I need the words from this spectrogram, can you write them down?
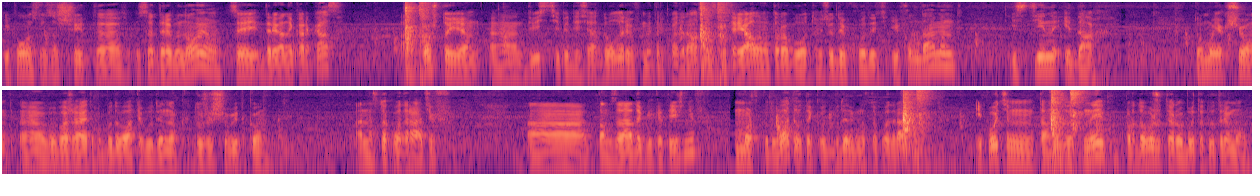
і повністю зашито все деревиною. Цей дерев'яний каркас коштує е, 250 доларів метр квадратний з матеріалами та роботою. Сюди входить і фундамент, і стіни, і дах. Тому, якщо е, ви бажаєте побудувати будинок дуже швидко на 100 квадратів, там за декілька тижнів, можете побудувати отакий от будинок на 100 квадратів і потім там з весни продовжити робити тут ремонт.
